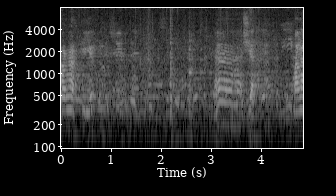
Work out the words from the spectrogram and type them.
banget ah, karena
